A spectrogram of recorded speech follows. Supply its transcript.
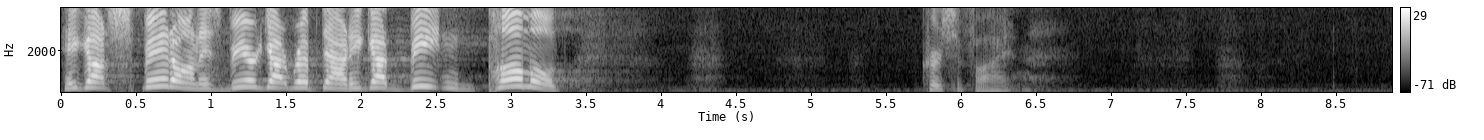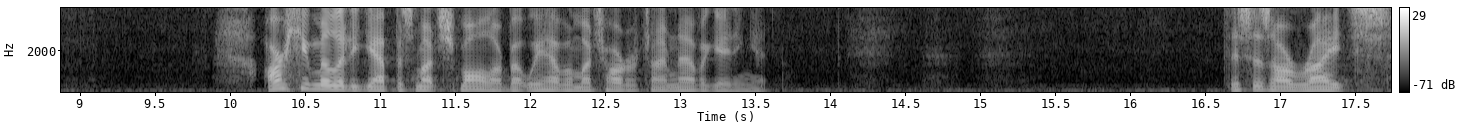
He got spit on, his beard got ripped out, he got beaten, pummeled, crucified. Our humility gap is much smaller, but we have a much harder time navigating it. This is our rights.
